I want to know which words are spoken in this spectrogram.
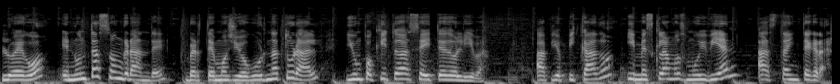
Luego, en un tazón grande, vertemos yogur natural y un poquito de aceite de oliva, apio picado y mezclamos muy bien hasta integrar.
